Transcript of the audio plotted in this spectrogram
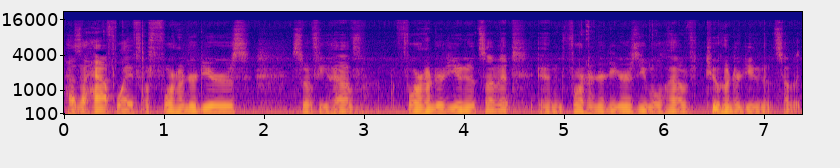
has a half-life of 400 years. So if you have 400 units of it in 400 years, you will have 200 units of it.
